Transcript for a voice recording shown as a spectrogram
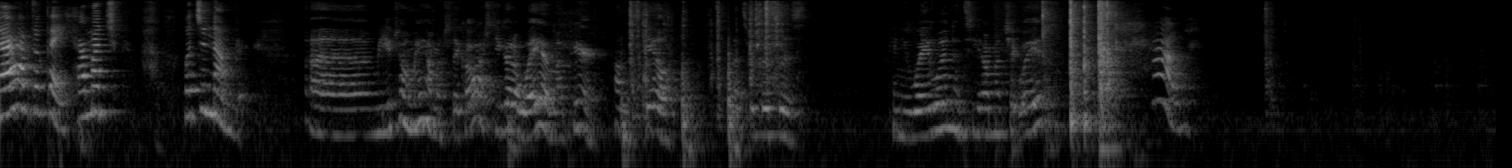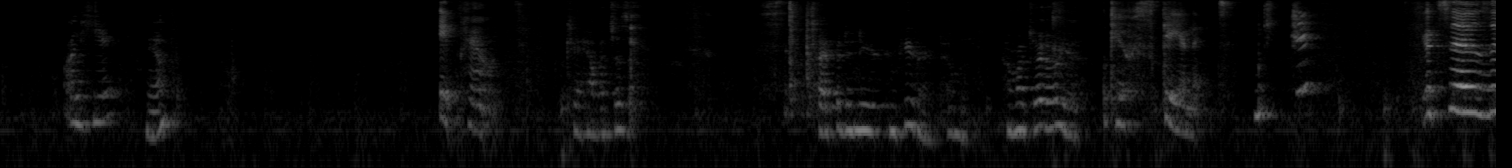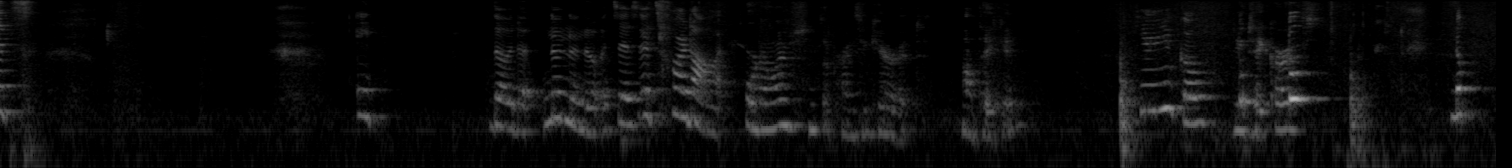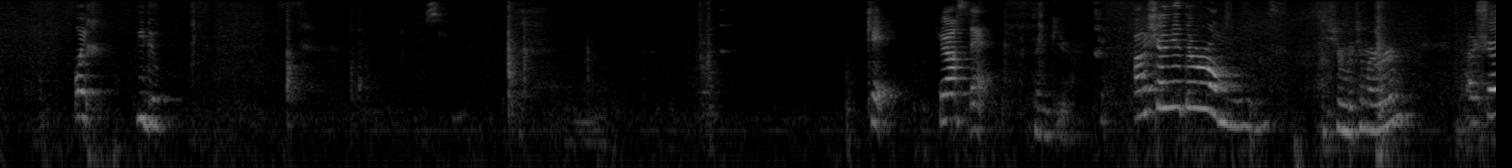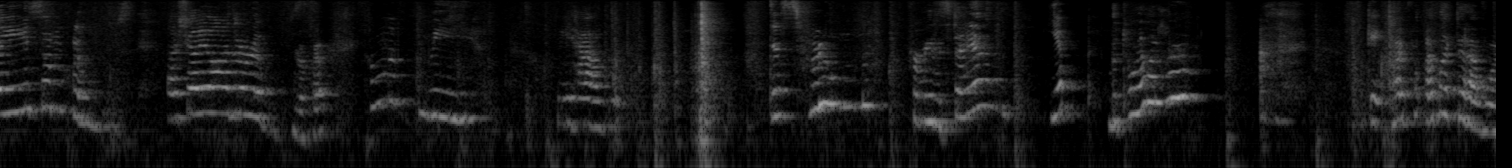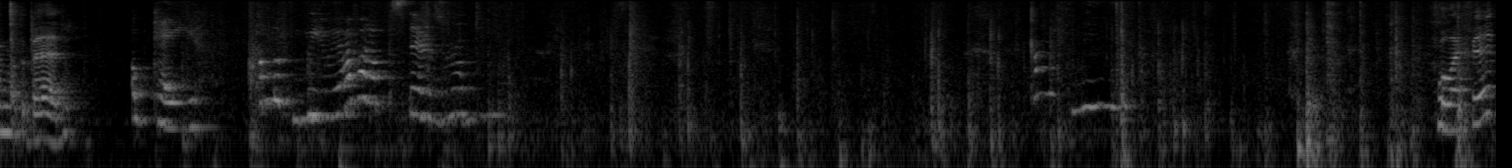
Now I have to pay. How much? What's the number? Um, you told me how much they cost. You gotta weigh them up here on the scale. That's what this is. Can you weigh one and see how much it weighs? How? On here? Yeah. Eight pounds. Okay, how much is it? Type it into your computer and tell me how much I owe you. Okay, scan. It says it's eight. No, no, no, no, no. It says it's four dollars. Four dollars? It's a pricey carrot. I'll take it. Here you go. Do you take cards? Nope. Wait, you do. Okay, you're all set. Thank you. I'll show you the rooms. Show me to my room. I'll show you some rooms. I'll show you all the rooms. Okay. Come me. We have this room. For me to stay in? Yep. The toilet room? Okay. I'd, I'd like to have one with a bed. Okay. Come with me. We have an upstairs room. Come with me. Will I fit?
